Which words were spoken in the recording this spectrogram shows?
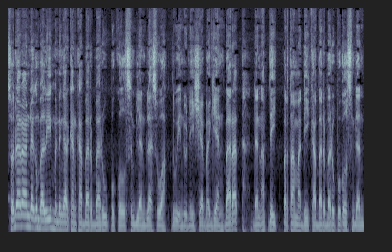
Saudara Anda kembali mendengarkan kabar baru pukul 19 waktu Indonesia bagian Barat dan update pertama di kabar baru pukul 19.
